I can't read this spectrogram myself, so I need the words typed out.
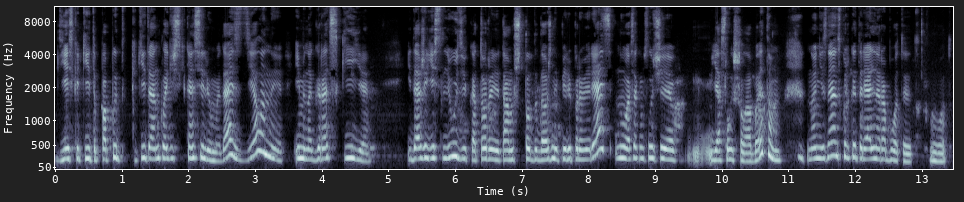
есть какие-то попытки, какие-то онкологические консилиумы, да, сделаны именно городские. И даже есть люди, которые там что-то должны перепроверять. Ну, во всяком случае, я слышала об этом, но не знаю, насколько это реально работает. Вот.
